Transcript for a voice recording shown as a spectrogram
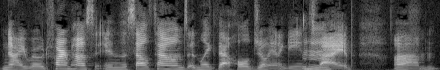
Nye Road Farmhouse in the South Towns and like that whole Joanna Gaines vibe. Um,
